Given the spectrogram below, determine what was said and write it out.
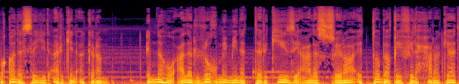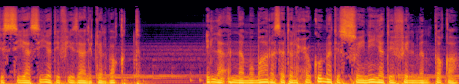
وقال السيد أركن أكرم إنه على الرغم من التركيز على الصراع الطبقي في الحركات السياسية في ذلك الوقت إلا أن ممارسة الحكومة الصينية في المنطقة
